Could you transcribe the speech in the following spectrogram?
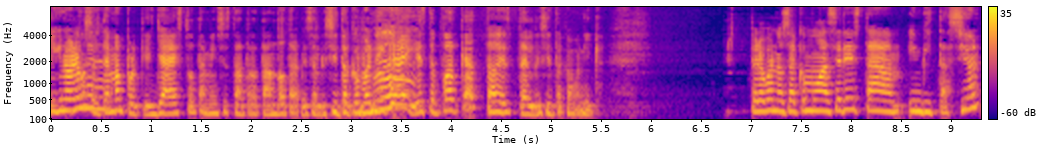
Ignoremos el tema porque ya esto también se está tratando otra vez de Luisito Comunica y este podcast todo es de Luisito Comunica. Pero bueno, o sea, como hacer esta invitación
